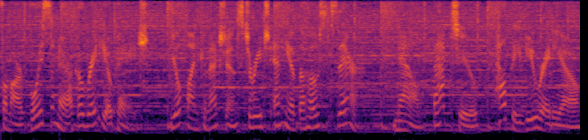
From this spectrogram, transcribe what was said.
from our Voice America radio page. You'll find connections to reach any of the hosts there. Now, back to Healthy View Radio.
